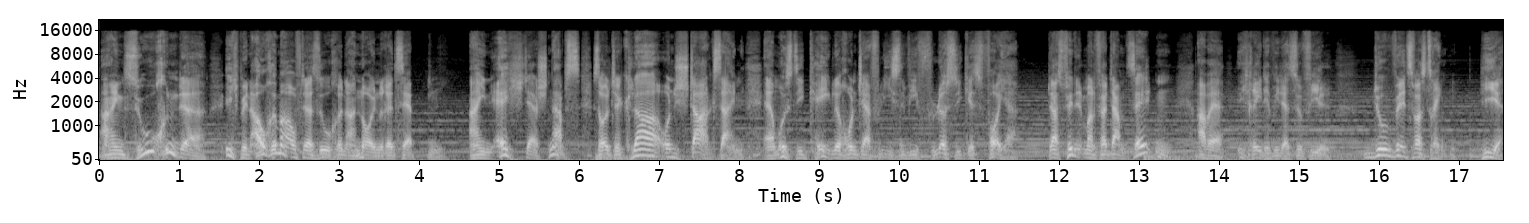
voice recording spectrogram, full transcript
ein Suchender. Ich bin auch immer auf der Suche nach neuen Rezepten. Ein echter Schnaps sollte klar und stark sein. Er muss die Kehle runterfließen wie flüssiges Feuer. Das findet man verdammt selten. Aber ich rede wieder zu viel. Du willst was trinken. Hier,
